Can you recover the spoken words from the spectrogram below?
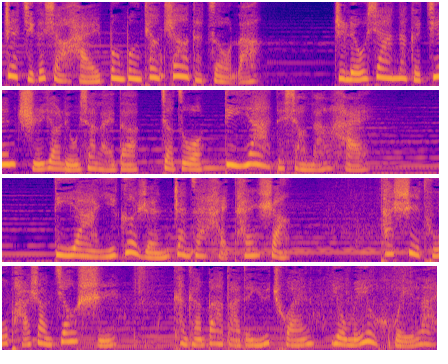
这几个小孩蹦蹦跳跳的走了，只留下那个坚持要留下来的，叫做蒂亚的小男孩。蒂亚一个人站在海滩上，他试图爬上礁石，看看爸爸的渔船有没有回来。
